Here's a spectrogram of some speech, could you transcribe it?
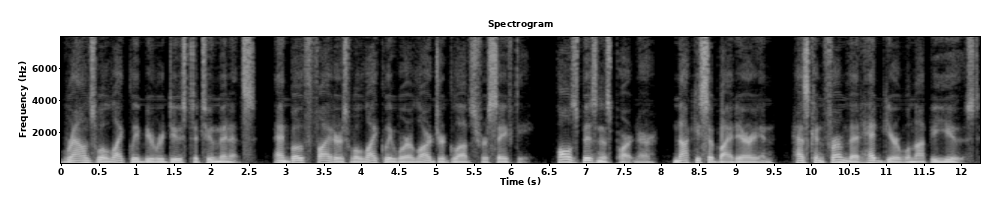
Rounds will likely be reduced to two minutes, and both fighters will likely wear larger gloves for safety. Paul's business partner, Nakisa Bidarian, has confirmed that headgear will not be used.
